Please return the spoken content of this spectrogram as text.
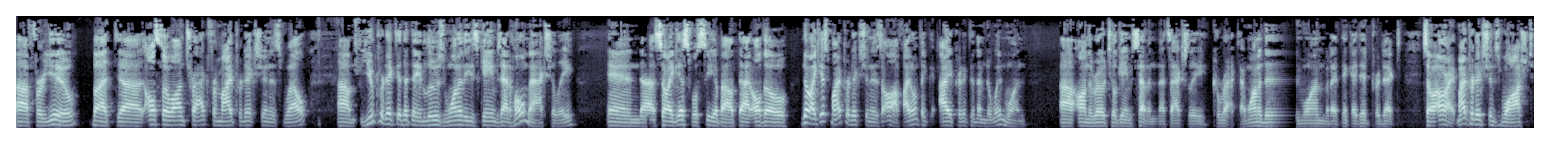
uh, for you, but uh, also on track for my prediction as well. Um, you predicted that they lose one of these games at home, actually, and uh, so I guess we'll see about that. Although, no, I guess my prediction is off. I don't think I predicted them to win one uh, on the road till Game Seven. That's actually correct. I wanted to one, but I think I did predict. So, all right, my prediction's washed.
